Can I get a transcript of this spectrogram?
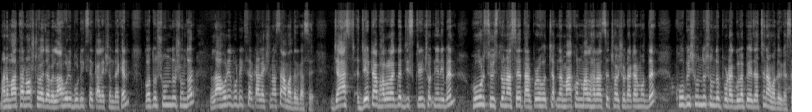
মানে মাথা নষ্ট হয়ে যাবে। লাহুরি বুটিক্সের কালেকশন দেখেন। কত সুন্দর সুন্দর। লাহুরি বুটিক্সের কালেকশন আছে আমাদের কাছে। জাস্ট যেটা ভালো লাগবে, যে স্ক্রিনশট নিয়ে নেবেন। হুর সুইসলোন আছে, তারপরে হচ্ছে আপনার মাখন মালহার আছে ছয়শো টাকার মধ্যে। খুবই সুন্দর সুন্দর প্রোডাক্টগুলো পেয়ে যাচ্ছেন আমাদের কাছে।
